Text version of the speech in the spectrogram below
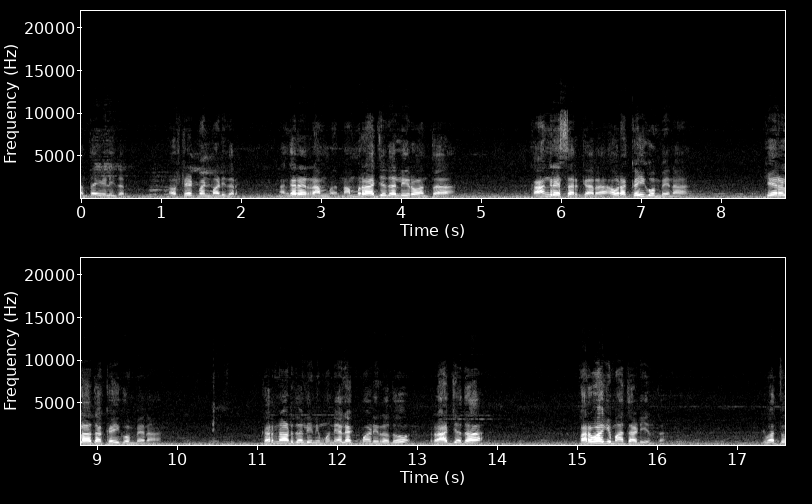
ಅಂತ ಹೇಳಿದ್ದಾರೆ. ಅವ್ರು ಸ್ಟೇಟ್ಮೆಂಟ್ ಮಾಡಿದ್ದಾರೆ. ಹಂಗಾರೆ ನಮ್ಮ ನಮ್ಮ ರಾಜ್ಯದಲ್ಲಿರುವಂಥ ಕಾಂಗ್ರೆಸ್ ಸರ್ಕಾರ ಅವರ ಕೈಗೊಂಬೆನಾ? ಕೇರಳದ ಕೈಗೊಂಬೆನಾ? ಕರ್ನಾಟಕದಲ್ಲಿ ನಿಮ್ಮನ್ನು ಎಲೆಕ್ಟ್ ಮಾಡಿರೋದು ರಾಜ್ಯದ ಪರವಾಗಿ ಮಾತಾಡಿ ಅಂತ. ಇವತ್ತು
